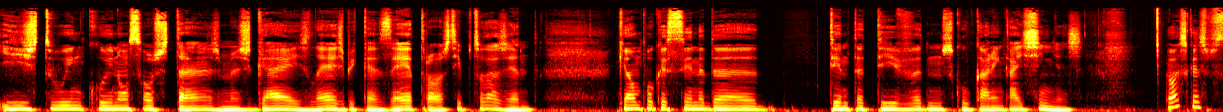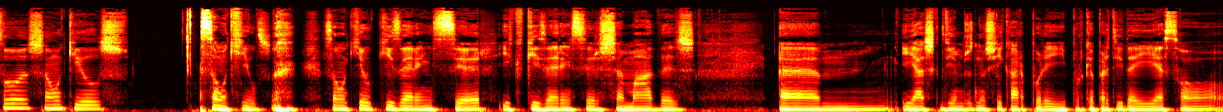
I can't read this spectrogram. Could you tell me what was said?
isto inclui não só os trans, mas gays, lésbicas, heteros, tipo toda a gente. Que é um pouco a cena da, tentativa de nos colocar em caixinhas. Eu acho que as pessoas são aqueles. São aqueles. são aquilo que quiserem ser e que quiserem ser chamadas. Um, e acho que devíamos nos ficar por aí, porque a partir daí é só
